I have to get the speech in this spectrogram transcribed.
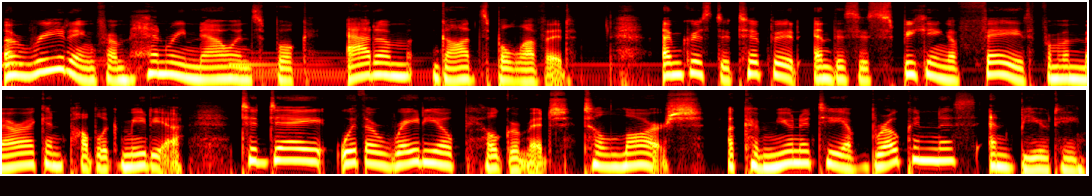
A reading from Henri Nouwen's book, Adam, God's Beloved. I'm Krista Tippett, and this is Speaking of Faith from American Public Media. Today, with a radio pilgrimage to L'Arche, a community of brokenness and beauty.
